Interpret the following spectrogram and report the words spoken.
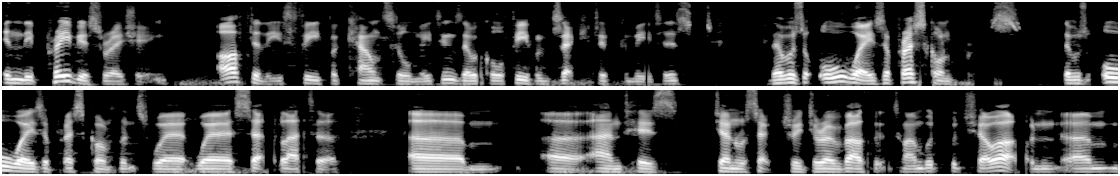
in the previous regime, after these FIFA council meetings, they were called FIFA executive committees, there was always a press conference. There was always a press conference where, where Sepp Blatter um, uh, and his general secretary, Jerome Valcke, at the time, would, would show up. And um,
